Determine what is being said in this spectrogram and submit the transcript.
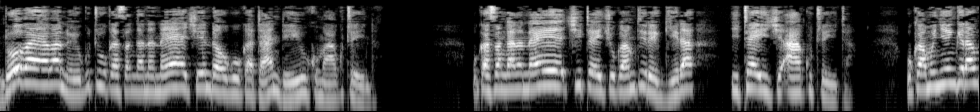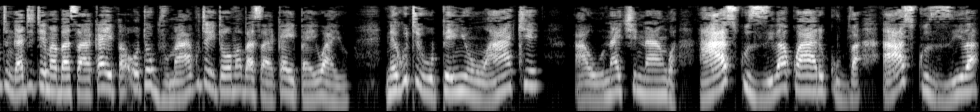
ndo vaya vanhu vekuti ukasangana naye achienda uku ukati handei ukuma akutoenda ukasangana naye achiita ichi ukamuti regera ita ichi aakutoita. Ukamunyengera kuti ngatite mabasa akaipa otobvuma akutoitawo mabasa akaipa iwayo. Nekuti upenyu hwake hauna chinangwa. Haasi kuziva kwaari kubva haasi kuziva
